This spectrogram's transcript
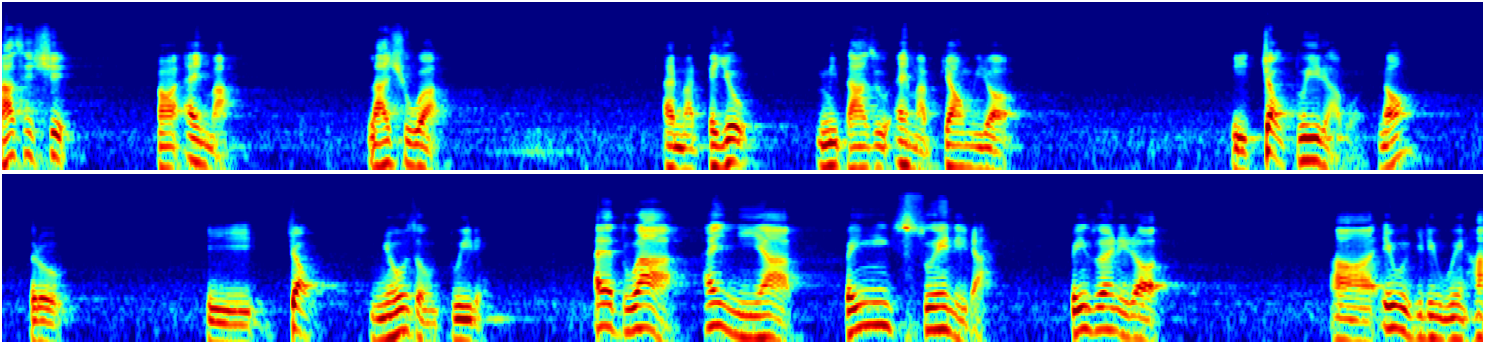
58နော်အဲ့မှာလာရှူက အဲ့မှာတရုတ်မိသားစုအဲ့မှာပြောင်းပြီးတော့ဒီကြောက်တွေးတာပေါ့နော်သူတို့ဒီကြောက်မျိုးစုံတွေးတယ်အဲ့ဒါ तू ကအဲ့ညီကဘိန်းဆွဲနေတာဘိန်းဆွဲနေတော့အာဧဝံဂေလိဝင်ဟာ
